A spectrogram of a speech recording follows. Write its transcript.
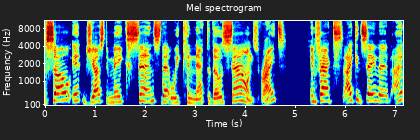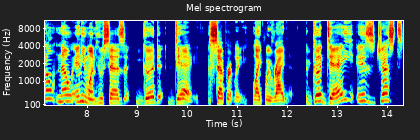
So it just makes sense that we connect those sounds, right? In fact, I could say that I don't know anyone who says good day separately, like we write it. Good day is just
